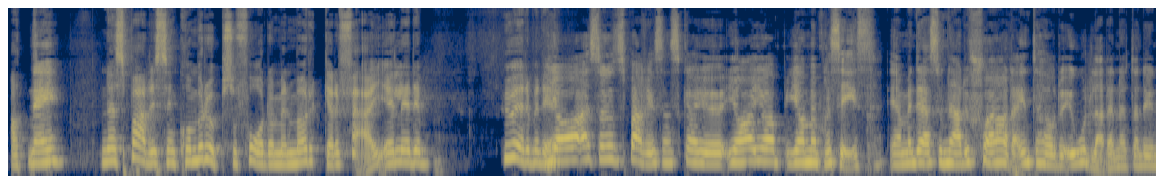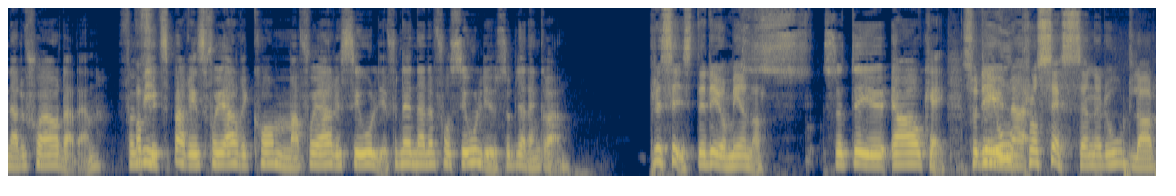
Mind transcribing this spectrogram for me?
Att Nej, när sparrisen kommer upp så får de en mörkare färg, eller är det, hur är det med det? Ja, alltså sparrisen ska ju... Ja, ja, ja men precis. Ja, men det är alltså när du skördar, inte hur du odlar den, utan det är när du skördar den. För Ja, vit sparris får ju aldrig komma, får ju aldrig solljus. För när den får solljus så blir den grön. Precis, det är det jag menar. Så det är ju, ja okej. Så det är ju när- processen när du odlar,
